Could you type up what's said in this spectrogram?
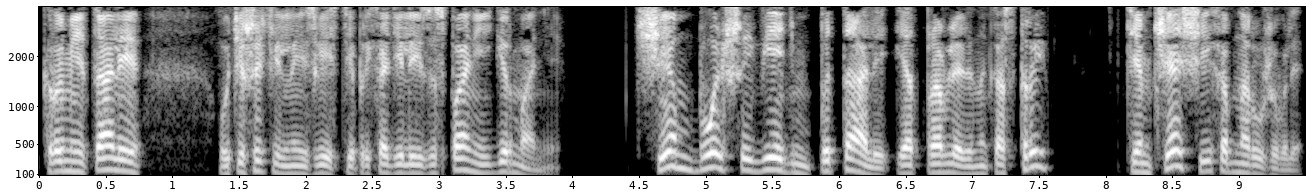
Кроме Италии, утешительные известия приходили из Испании и Германии. Чем больше ведьм пытали и отправляли на костры, тем чаще их обнаруживали.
